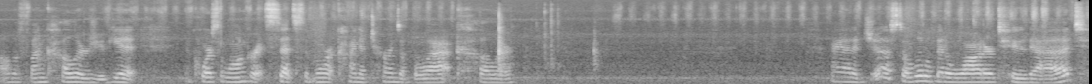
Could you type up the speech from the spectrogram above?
All the fun colors you get. Of course, the longer it sets, the more it kind of turns a black color. I added just a little bit of water to that.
